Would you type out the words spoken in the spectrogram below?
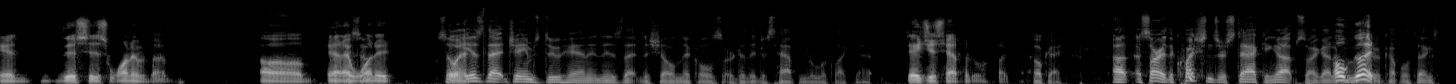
And this is one of them. Um, and I so- wanted, So is that James Doohan and is that Nichelle Nichols, or do they just happen to look like that? they just happen to look like that. Okay. Uh, uh, sorry, the questions are stacking up, so I got to Oh, move good. to a couple of things.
